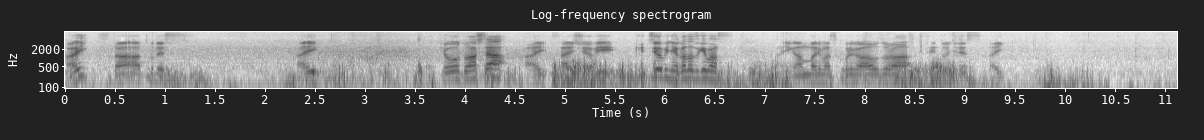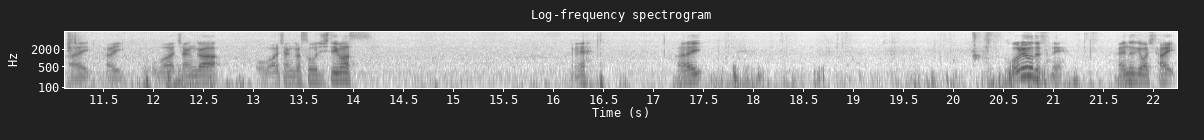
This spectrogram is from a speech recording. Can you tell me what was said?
はいスタートです。はい。今日と明日。はい最終日。月曜日には片付けます。はい頑張ります。これが青空。天童寺です。はい。はいはい。おばあちゃんがおばあちゃんが掃除しています。ね。はい。これをですねはい抜けました。はい。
